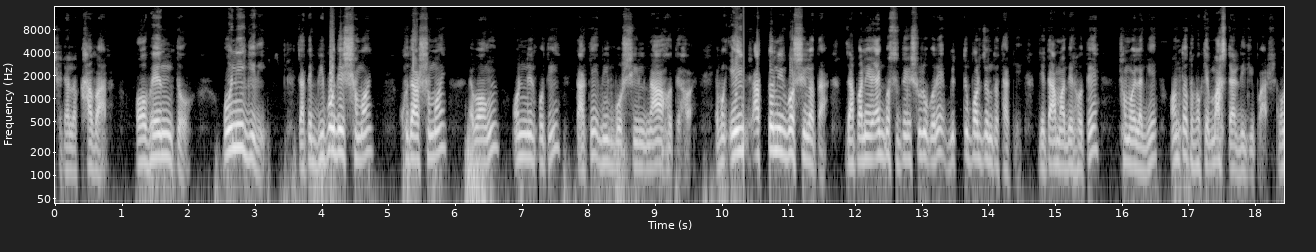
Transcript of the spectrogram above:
সেটা হলো খাবার। অভেন্ত অনিগিরি, যাতে বিপদের সময়, ক্ষুধার সময় এবং অন্যের প্রতি তাকে নির্ভরশীল না হতে হয়। এবং এই আত্মনির্ভরশীলতা জাপানের এক বছর থেকে শুরু করে মৃত্যু পর্যন্ত থাকে, যেটা আমাদের হতে সময় লাগে অন্তত পক্ষে মাস্টার ডিগ্রি পাস এবং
